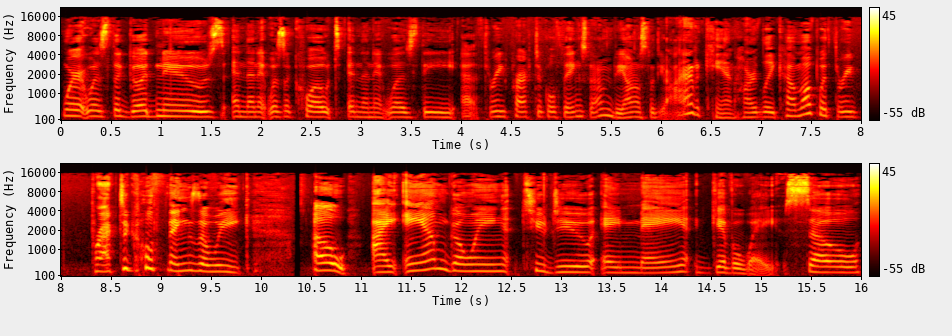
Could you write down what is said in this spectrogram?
where it was the good news and then it was a quote and then it was the uh, three practical things but i'm gonna be honest with you i can't hardly come up with three practical things a week oh i am going to do a may giveaway so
